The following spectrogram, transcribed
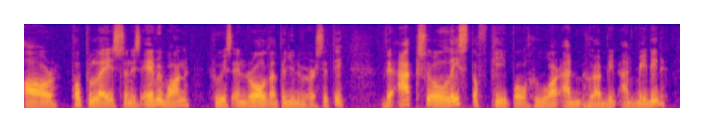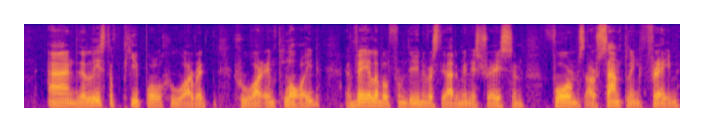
our population is everyone who is enrolled at the university, the actual list of people who, are who have been admitted, and the list of people who are, who are employed available from the university administration forms our sampling frame,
